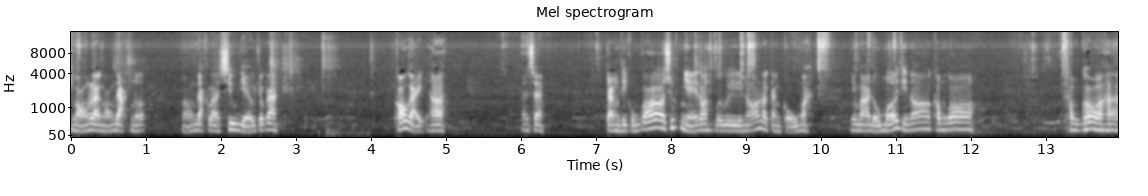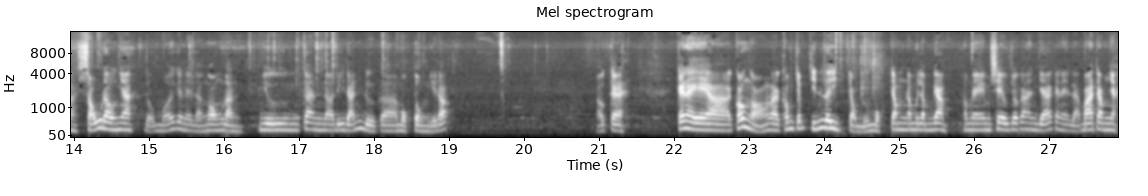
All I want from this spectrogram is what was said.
Ngọn là ngọn đặc nữa. Ngọn đặc là siêu dẻo cho các anh. Khó gậy, ha. Anh xem. Cần thì cũng có sức nhẹ thôi, bởi vì nó là cần cụ mà. Nhưng mà độ mới thì nó không có không có xấu đâu nha. Độ mới cái này là ngon lành, như các anh đi đánh được à, một tuần vậy đó ok. Cái này uh, có ngọn là 0.9 ly trọng lượng 155g hôm nay em sale cho các anh giá cái này là 300 nha.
